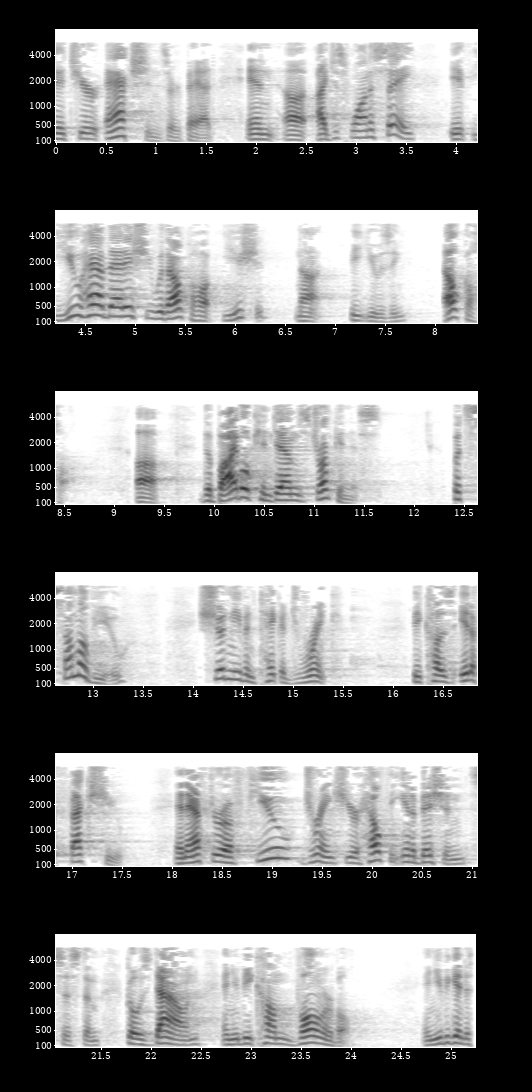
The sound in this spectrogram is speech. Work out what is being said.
that your actions are bad. And uh, I just want to say, if you have that issue with alcohol, you should not be using alcohol. Uh, the Bible condemns drunkenness. But some of you shouldn't even take a drink because it affects you. And after a few drinks, your healthy inhibition system goes down and you become vulnerable. And you begin to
